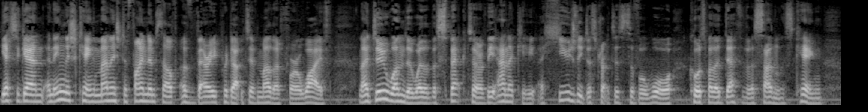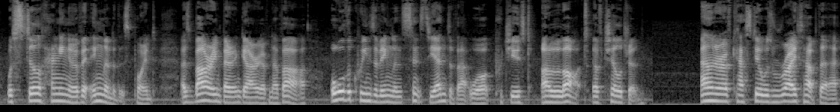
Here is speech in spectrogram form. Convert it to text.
Yet again, an English king managed to find himself a very productive mother for a wife, and I do wonder whether the spectre of the anarchy, a hugely destructive civil war caused by the death of a sonless king, was still hanging over England at this point, as barring Berengaria of Navarre, all the queens of England since the end of that war produced a lot of children. Eleanor of Castile was right up there,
